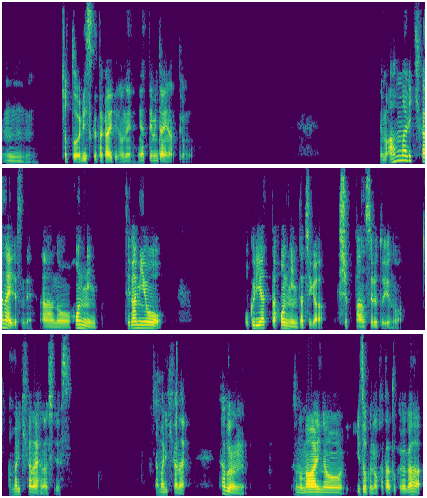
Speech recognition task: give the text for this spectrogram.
うん。ちょっとリスク高いけどね、やってみたいなって思う。でも、あんまり聞かないですね。あの、本人、手紙を送り合った本人たちが出版するというのは、あまり聞かない話です。あまり聞かない。多分、その周りの遺族の方とかが、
